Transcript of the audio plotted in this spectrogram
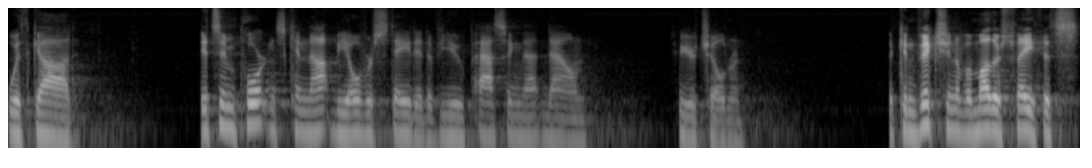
with God. Its importance cannot be overstated of you passing that down to your children. The conviction of a mother's faith, it's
